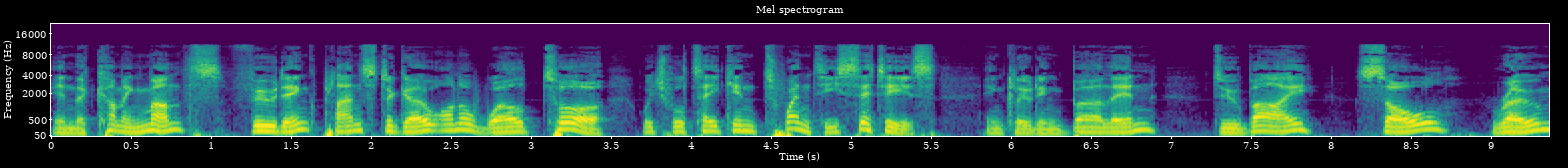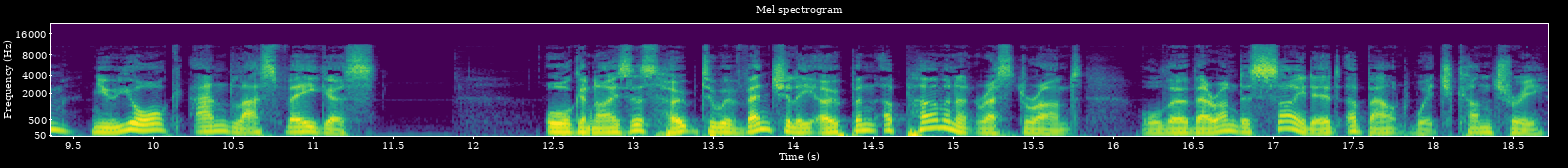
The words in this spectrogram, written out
In the coming months, Food Ink plans to go on a world tour, which will take in 20 cities, including Berlin, Dubai, Seoul, Rome, New York, and Las Vegas. Organisers hope to eventually open a permanent restaurant, although they're undecided about which country.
